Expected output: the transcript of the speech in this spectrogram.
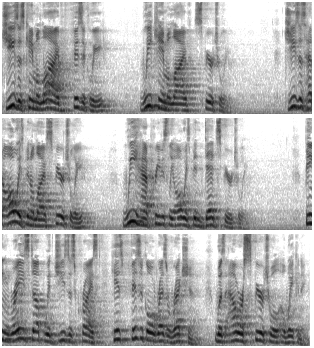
Jesus came alive physically, we came alive spiritually. Jesus had always been alive spiritually, we had previously always been dead spiritually. Being raised up with Jesus Christ, his physical resurrection was our spiritual awakening.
